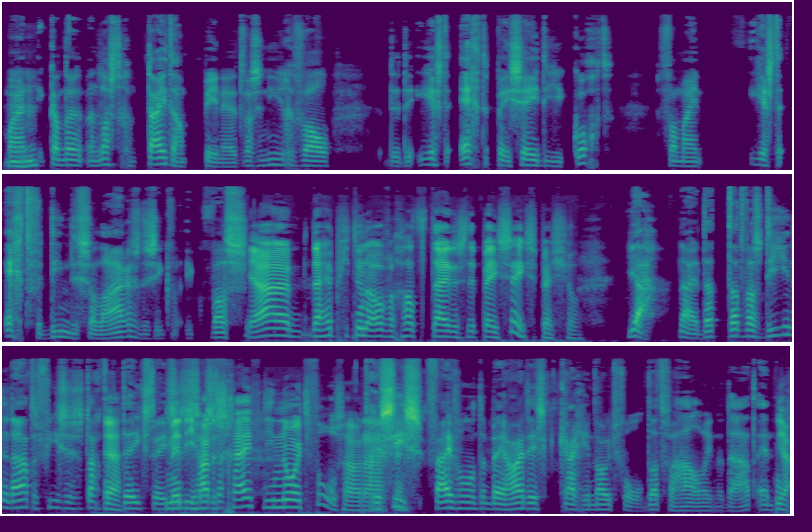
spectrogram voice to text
Maar Mhm. ik kan er een lastige tijd aan pinnen. Het was in ieder geval de, de eerste echte PC die ik kocht. Van mijn eerste echt verdiende salaris. Dus ik, ik was. Ja, daar heb je toen over gehad tijdens de PC-special. Ja, nou, dat, dat was die inderdaad. De 486 Ja, DX 266. Met die harde schijf die nooit vol zou raken. Precies, 500 MB harddisk krijg je nooit vol. Dat verhaal inderdaad. En Ja.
